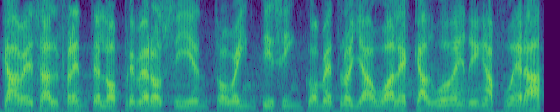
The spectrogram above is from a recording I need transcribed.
Cabeza al frente los primeros 125 metros. Ya Waleska Wedding afuera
